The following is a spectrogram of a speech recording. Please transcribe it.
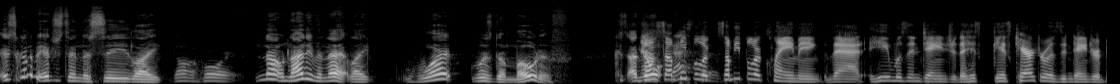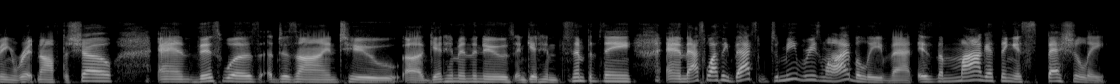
It's gonna be interesting to see, like, Going forward. no, not even that. Like, what was the motive? Because I Now, don't. some That's people are some people are claiming that he was in danger, that his his character was in danger of being written off the show, and this was designed to uh, get him in the news and get him sympathy, and that's why I think that's to me the reason why I believe that is the MAGA thing especially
